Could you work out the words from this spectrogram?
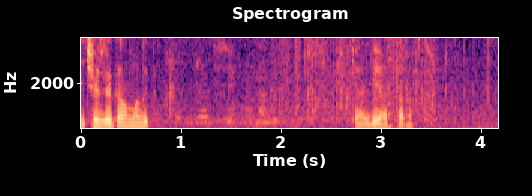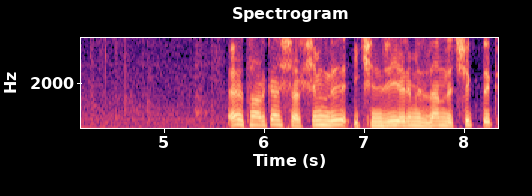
İçecek almadık. Gel diğer tarafta. Evet arkadaşlar şimdi ikinci yerimizden de çıktık.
